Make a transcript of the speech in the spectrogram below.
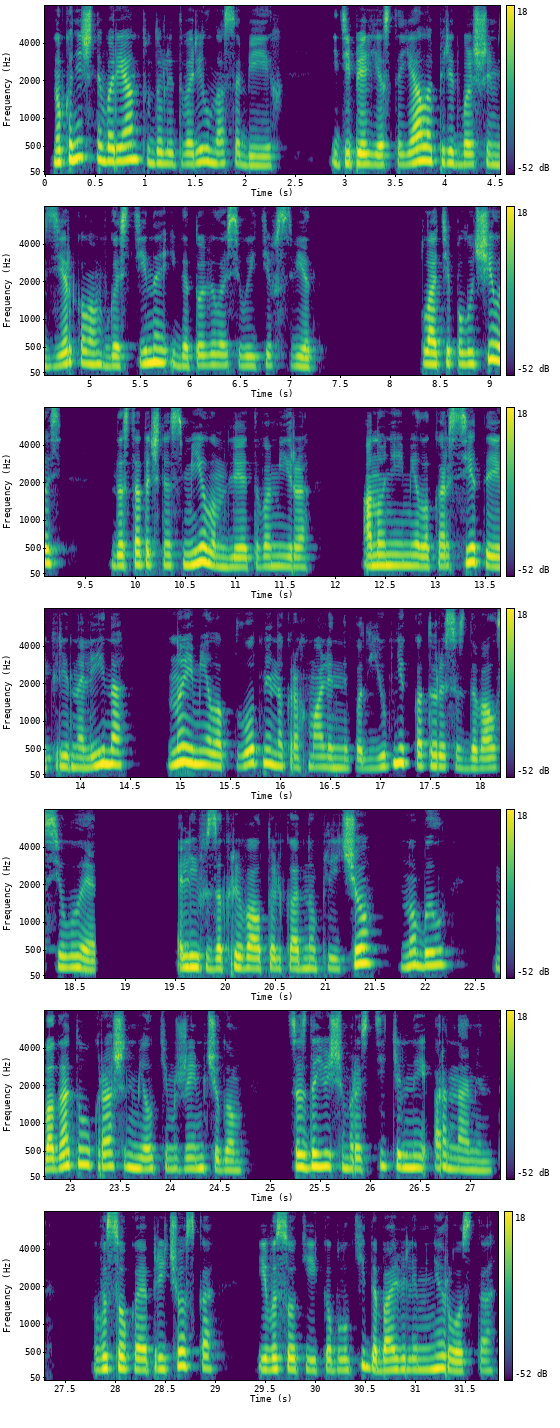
Но конечный вариант удовлетворил нас обеих. И теперь я стояла перед большим зеркалом в гостиной и готовилась выйти в свет. Платье получилось достаточно смелым для этого мира. Оно не имело корсета и кринолина, но имело плотный накрахмаленный подъюбник, который создавал силуэт. Лиф закрывал только одно плечо, но был богато украшен мелким жемчугом, создающим растительный орнамент. Высокая прическа и высокие каблуки добавили мне роста,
